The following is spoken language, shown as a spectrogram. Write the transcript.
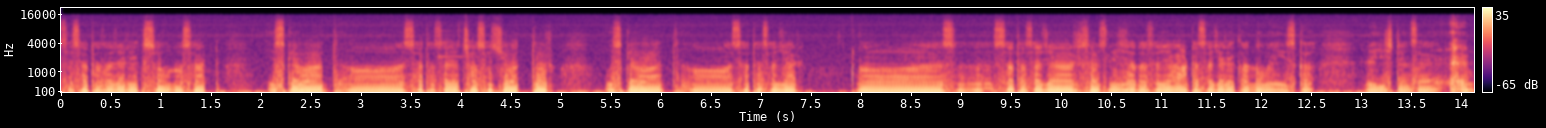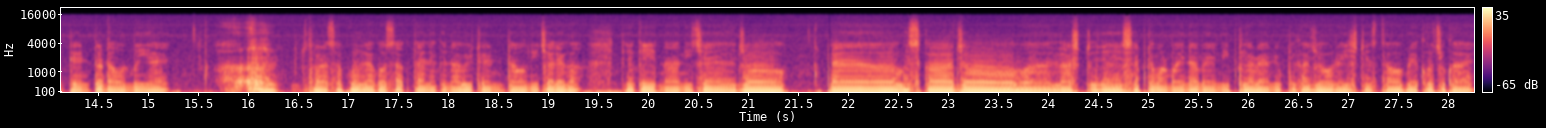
सताईस हज़ार एक सौ उनसठ, इसके बाद सताईस हज़ार छः सौ चौहत्तर, उसके बाद सताईस हज़ार सताईस हज़ार सोच लीजिए सताईस हज़ार अठाईस हज़ार इक्यानवे इसका रेजिस्टेंस है। ट्रेंड तो डाउन में ही है। थोड़ा सा पुल बैक हो सकता है, लेकिन अभी ट्रेंड डाउन ही चलेगा, क्योंकि इतना नीचे जो इसका जो लास्ट सितंबर महीना में निफ्टी और निफ्टी का जो रेजिस्टेंस था, वो ब्रेक हो चुका है।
